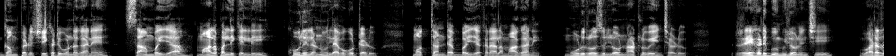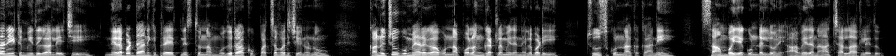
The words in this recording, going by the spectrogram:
గంపెడు చీకటి ఉండగానే సాంబయ్య మాలపల్లికెళ్ళి కూలీలను లేవగొట్టాడు. మొత్తం డెబ్బై ఎకరాల మాగాని మూడు రోజుల్లో నాట్లు వేయించాడు. రేగడి భూమిలో నుంచి వరద నీటి మీదుగా లేచి నిలబడ్డానికి ప్రయత్నిస్తున్న ముదురాకు పచ్చవరిచేనును కనుచూపు మేరగా ఉన్న పొలం గట్ల మీద నిలబడి చూసుకున్నాక కాని సాంబయ్య గుండెల్లోని ఆవేదన చల్లారలేదు.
